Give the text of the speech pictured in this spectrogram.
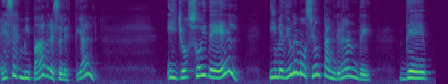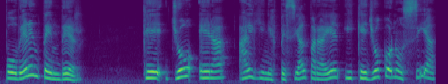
Ese es mi Padre Celestial. Y yo soy de Él. Y me dio una emoción tan grande de poder entender que yo era alguien especial para Él y que yo conocía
